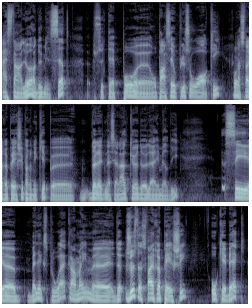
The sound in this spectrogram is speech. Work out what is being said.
à ce temps-là, en 2007, euh, c'était pas. Euh, on pensait plus au hockey, à se faire repêcher par une équipe de la Ligue nationale que de la MLB. C'est un bel exploit quand même, de, juste de se faire repêcher au Québec euh,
